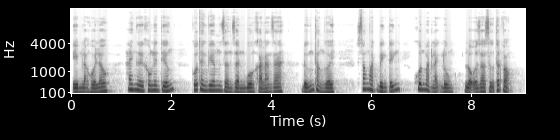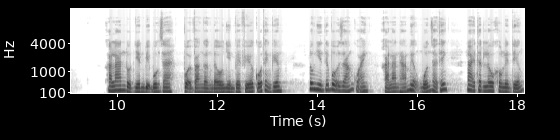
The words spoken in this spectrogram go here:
Im lặng hồi lâu, hai người không lên tiếng, Cố Thành Viêm dần dần buông Khả Lan ra, đứng thẳng người, sắc mặt bình tĩnh, khuôn mặt lạnh lùng lộ ra sự thất vọng. Khả Lan đột nhiên bị buông ra, vội vàng ngẩng đầu nhìn về phía Cố Thành Viêm. Lúc nhìn thấy bộ dáng của anh, Khả Lan há miệng muốn giải thích, lại thật lâu không lên tiếng.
